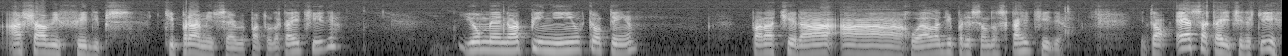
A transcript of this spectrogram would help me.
a chave Phillips, que pra mim serve para toda a carretilha, e o menor pininho que eu tenho para tirar a arruela de pressão dessa carretilha. Então, essa carretilha aqui,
